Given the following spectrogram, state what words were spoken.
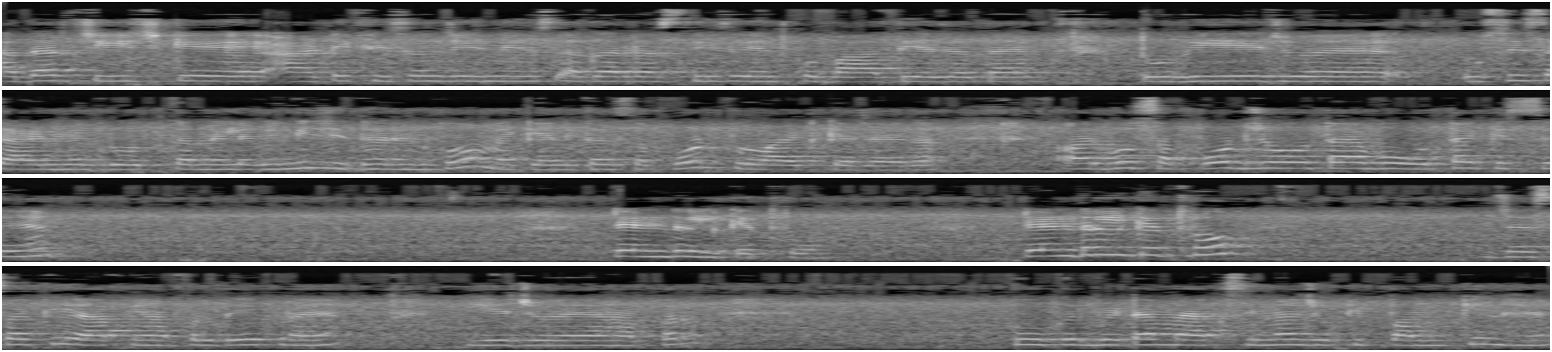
अदर चीज़ के आर्टिफिशियल चीज़ मीन्स अगर रस्सी से इनको बाँध दिया जाता है तो भी ये जो है उसी साइड में ग्रोथ करने लगेंगी जिधर इनको मैकेनिकल सपोर्ट प्रोवाइड किया जाएगा। और वो सपोर्ट जो होता है, वो होता है किससे है? टेंड्रिल के थ्रू। टेंड्रिल के थ्रू, जैसा कि आप यहाँ पर देख रहे हैं, ये जो है यहाँ पर कुकरबिटा मैक्सिमा जो कि पम्पकिन है,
